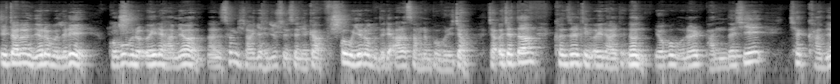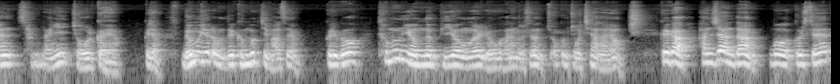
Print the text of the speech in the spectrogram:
일단은 여러분들이 그 부분을 의뢰하면 나는 성실하게 해줄 수 있으니까 꼭 여러분들이 알아서 하는 부분이죠. 자, 어쨌든 컨설팅 의뢰할 때는 이 부분을 반드시 체크하면 상당히 좋을 거예요. 그죠? 너무 여러분들 겁먹지 마세요. 그리고 터무니없는 비용을 요구하는 것은 조금 좋지 않아요. 그러니까 한 시간당 뭐 글쎄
